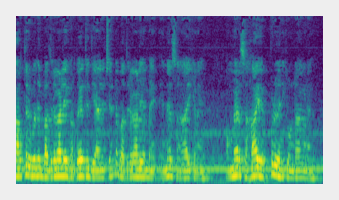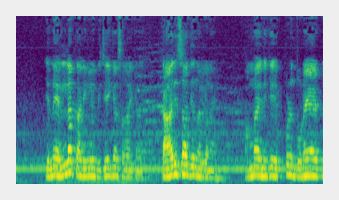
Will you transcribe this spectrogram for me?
കറുത്ത രൂപത്തിൽ ഭദ്രകാളിയെ ഹൃദയത്തിൽ ധ്യാനിച്ച് എന്റെ ഭദ്രകാളിയമ്മ എന്നെ സഹായിക്കണേ. അമ്മയുടെ സഹായം എപ്പോഴും എനിക്ക് ഉണ്ടാകണേ. എന്നെ എല്ലാ കാര്യങ്ങളും വിജയിക്കാൻ സഹായിക്കണേ. കാര്യസാധ്യം നൽകണേ. അമ്മ എനിക്ക് എപ്പോഴും തുണയായിട്ട്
